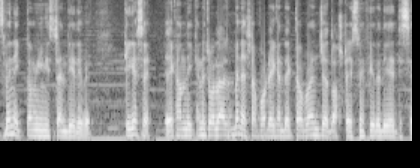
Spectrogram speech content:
স্পিন একদম ইনস্ট্যান্ট দিয়ে দেবে। ঠিক আছে? এখান এখানে চলে আসবেন, আসার পরে এখানে দেখতে পাবেন যে দশটা স্পিন ফ্রিতে দিয়ে দিচ্ছে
